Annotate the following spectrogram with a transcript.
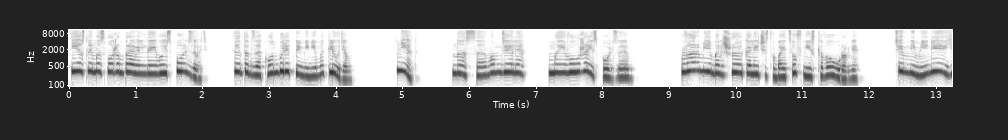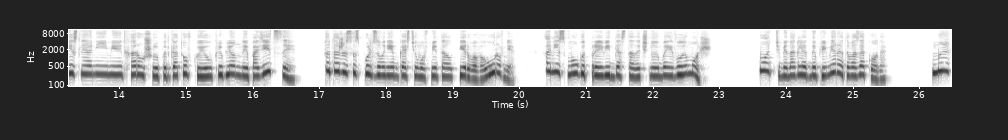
Если мы сможем правильно его использовать, этот закон будет применим и к людям. Нет, на самом деле мы его уже используем. В армии большое количество бойцов низкого уровня. Тем не менее, если они имеют хорошую подготовку и укрепленные позиции, то даже с использованием костюмов металл первого уровня они смогут проявить достаточную боевую мощь. Вот тебе наглядный пример этого закона. Мы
